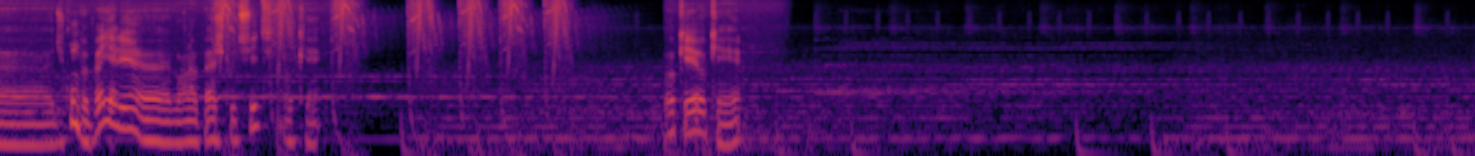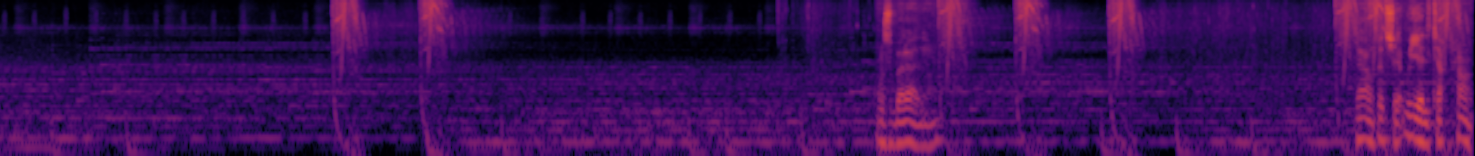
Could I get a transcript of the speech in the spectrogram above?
Euh, du coup, on peut pas y aller euh, voir la page tout de suite Ok. Ok, ok. On se balade. hein. Là, en fait, il y a... oui, il y a le terre-plein, là.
